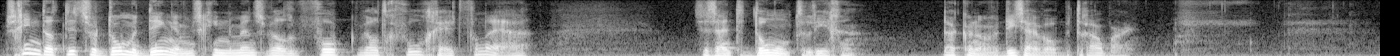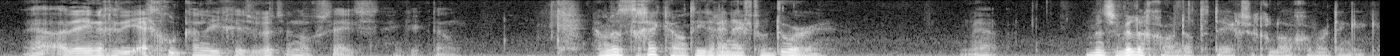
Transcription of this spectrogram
misschien dat dit soort domme dingen misschien de mensen wel, de volk wel het gevoel geeft van, nou ja, ze zijn te dom om te liegen. Daar kunnen we, die zijn wel betrouwbaar. ja, de enige die echt goed kan liegen is Rutte nog steeds, denk ik dan. Ja, maar dat is het gekke, want iedereen heeft het door. Ja. Mensen willen gewoon dat er tegen ze gelogen wordt, denk ik.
